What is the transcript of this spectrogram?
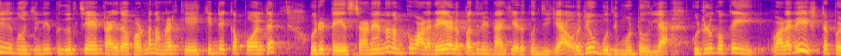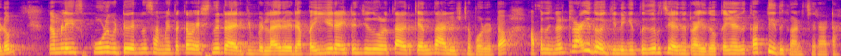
ചെയ്ത് നോക്കിയില്ലേ തീർച്ചയായും ട്രൈ ചെയ്തോക്കൊണ്ട് നമ്മുടെ കേക്കിന്റെ ഒക്കെ പോലത്തെ ഒരു ടേസ്റ്റാണ് എന്നാൽ നമുക്ക് വളരെ എളുപ്പത്തിൽ ഉണ്ടാക്കിയെടുക്കും ചെയ്യാം. ഒരു ബുദ്ധിമുട്ടുമില്ല കുട്ടികൾക്കൊക്കെ വളരെ ഇഷ്ടപ്പെടും. നമ്മൾ ഈ സ്കൂൾ വിട്ട് വരുന്ന സമയത്തൊക്കെ വിശന്നിട്ടായിരിക്കും പിള്ളേർ വരിക. അപ്പോൾ ഈ ഒരു ഐറ്റം ചെയ്ത് കൊടുത്താൽ അവർക്ക് എന്തായാലും ഇഷ്ടപ്പെടും കേട്ടോ അപ്പോൾ നിങ്ങൾ ട്രൈ ചെയ്ത് നോക്കിയില്ലെങ്കിൽ തീർച്ചയായും ട്രൈ ചെയ്ത് നോക്കാം. ഞാൻ കട്ട് ചെയ്ത് കാണിച്ചു തരാം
